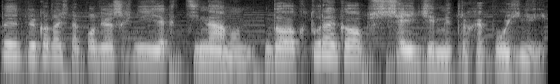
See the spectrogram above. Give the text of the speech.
by wyglądać na powierzchni jak Cinnamon, do którego przejdziemy trochę później.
